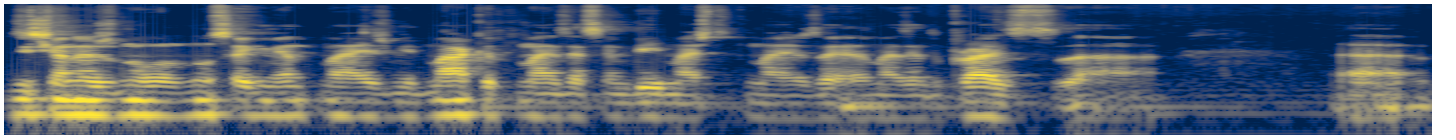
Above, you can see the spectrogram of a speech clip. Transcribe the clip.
posicionas no, num segmento mais mid-market, mais SMB, mais, mais, eh, mais enterprise. Uh, uh,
